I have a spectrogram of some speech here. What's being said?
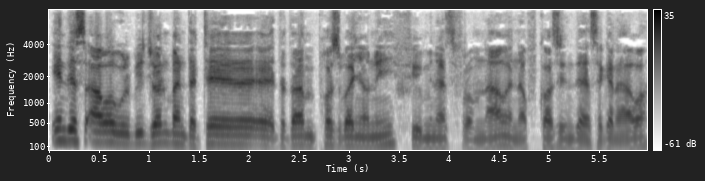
In this hour, we'll be joined by Tate Tatam Posbanyoni few minutes from now, and of course, in the second hour,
